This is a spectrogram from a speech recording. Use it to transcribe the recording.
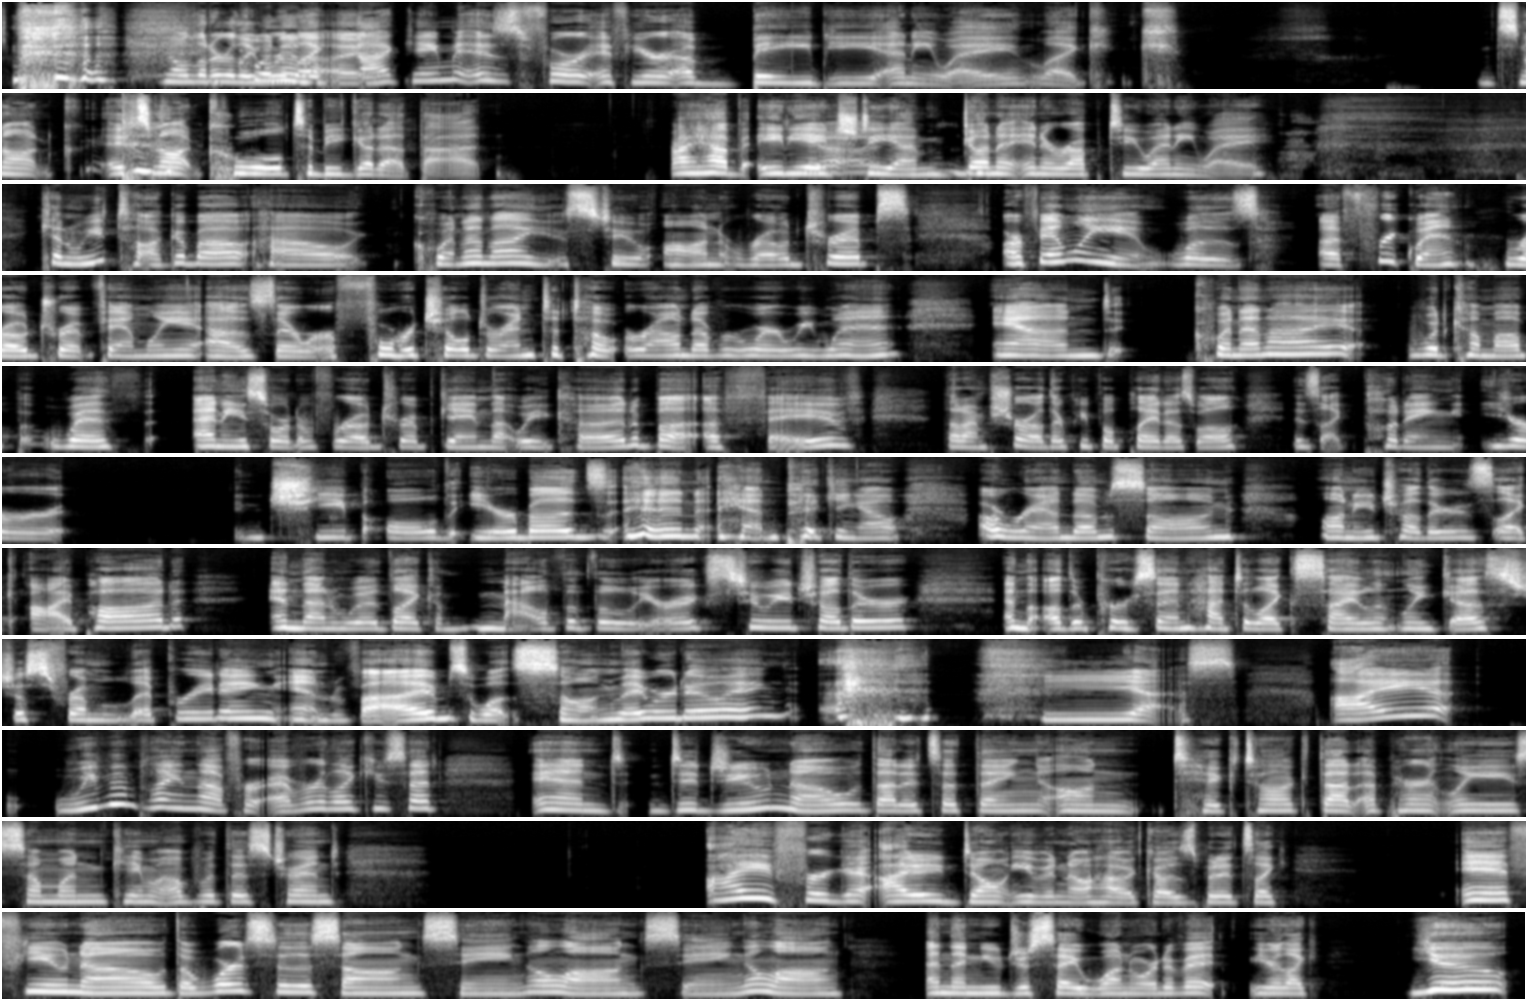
No, literally, Quinn we're like I- that game is for if you're a baby anyway. Like, it's not it's not cool to be good at that. I have ADHD. I'm mm. gonna interrupt you anyway. Can we talk about how Quinn and I used to on road trips? Our family was a frequent road trip family as there were four children to tote around everywhere we went. And Quinn and I would come up with any sort of road trip game that we could, but a fave that I'm sure other people played as well is like putting your cheap old earbuds in and picking out a random song on each other's like iPod and then would like mouth of the lyrics to each other and the other person had to like silently guess just from lip reading and vibes what song they were doing. Yes, I. We've been playing that forever, like you said. And did you know that it's a thing on TikTok that apparently someone came up with this trend? I forget. I don't even know how it goes, but it's like, if you know the words to the song, sing along, sing along, and then you just say one word of it. You're like, you,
